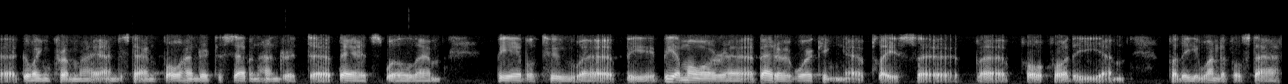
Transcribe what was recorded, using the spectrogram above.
uh, going from, I understand, 400 to 700 uh, beds, will um, be able to uh, be be a more uh, better working uh, place uh, for for the um, for the wonderful staff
